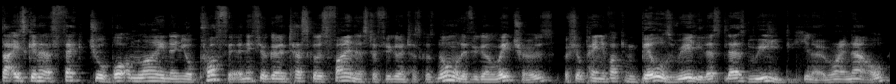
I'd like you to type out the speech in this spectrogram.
that is going to affect your bottom line and your profit, and if you're going Tesco's finest, or if you're going Tesco's normal, if you're going Waitrose, if you're paying your fucking bills, really, let's let's really, you know, right now,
